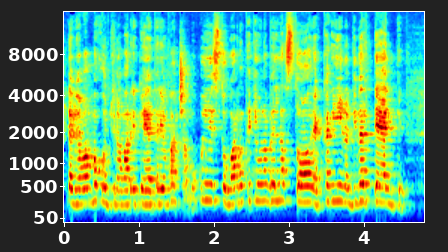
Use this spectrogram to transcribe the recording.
la mia mamma continuava a ripetere facciamo questo, guardate che è una bella storia, è carino, è divertente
